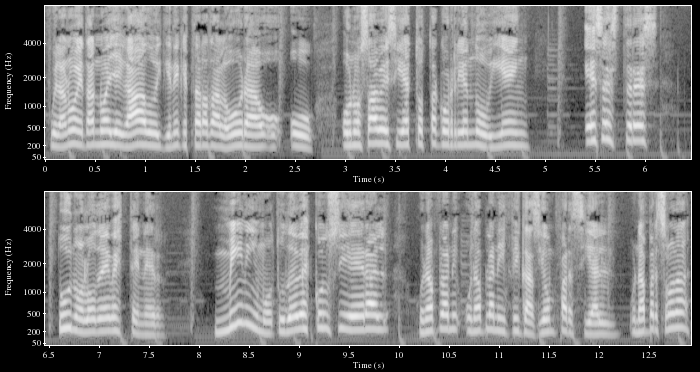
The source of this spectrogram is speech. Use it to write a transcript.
fulano de tal no ha llegado y tiene que estar a tal hora, o, o, no sabe si esto está corriendo bien. Ese estrés tú no lo debes tener. Mínimo, tú debes considerar una, una planificación parcial. Una persona,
